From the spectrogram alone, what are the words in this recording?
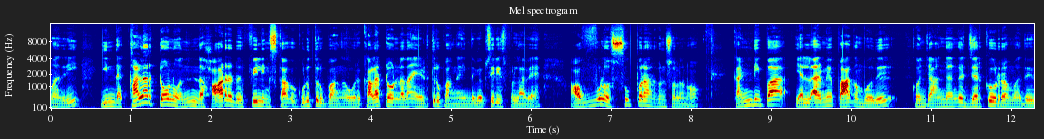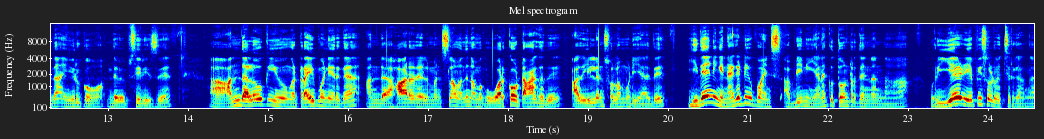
மாதிரி இந்த கலர் டோன் வந்து இந்த ஹாரர் ஃபீலிங்ஸ்க்காக கொடுத்துருப்பாங்க. ஒரு கலர் டோனில் தான் எடுத்திருப்பாங்க இந்த வெப்சீரிஸ் ஃபுல்லாகவே அவ்வளோ சூப்பராக இருக்குன்னு சொல்லணும். கண்டிப்பாக எல்லாருமே பார்க்கும்போது கொஞ்சம் அங்கங்கே ஜெர்க்கு விடுற மாதிரி தான் இருக்கும் இந்த வெப்சீரிஸு அந்த அளவுக்கு இவங்க ட்ரை பண்ணியிருக்க அந்த ஹாரர் எலிமெண்ட்ஸ்லாம் வந்து நமக்கு ஒர்க் அவுட் ஆகுது. அது இல்லைன்னு சொல்ல முடியாது. இதே நீங்கள் நெகட்டிவ் பாயிண்ட்ஸ் அப்படின்னு எனக்கு தோன்றது என்னென்னா ஒரு ஏழு எபிசோடு வச்சுருக்காங்க.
